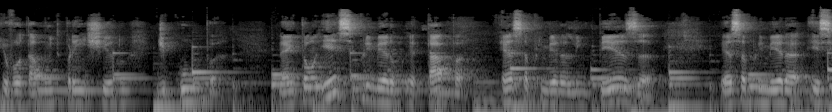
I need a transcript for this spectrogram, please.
eu vou estar muito preenchido de culpa. Né? Então, essa primeira etapa, essa primeira limpeza, essa primeira esse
